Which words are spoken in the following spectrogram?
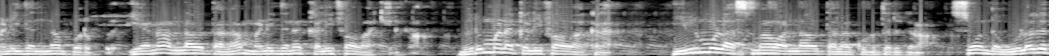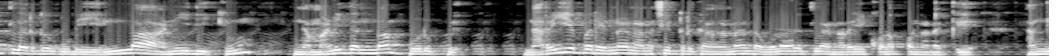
மனிதன் தான் பொறுப்பு. ஏன்னா அல்லாஹு தாலா மனிதனை கலிஃபாவாக்கியிருக்கான். வெறுமன கலிஃபாவாக்கல. இல்முல் அஸ்மா அல்லாஹ் தாலா கொடுத்துருக்கிறான். ஸோ இந்த உலகத்துல இருக்கக்கூடிய எல்லா அநீதிக்கும் இந்த மனிதன் தான் பொறுப்பு. நிறைய பேர் என்ன நினைச்சிட்டு இருக்காங்கன்னா இந்த உலகத்துல நிறைய குழப்பம் நடக்கு. அங்க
